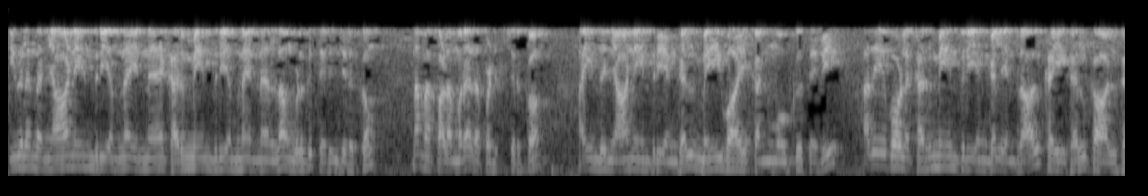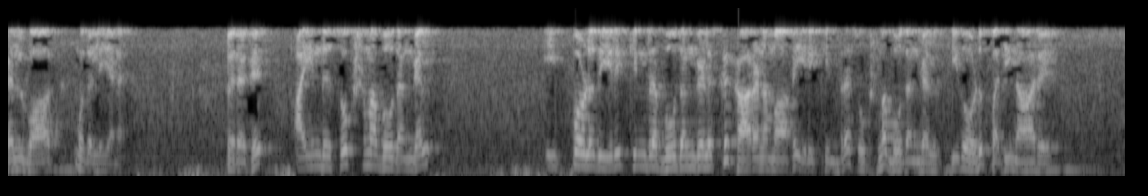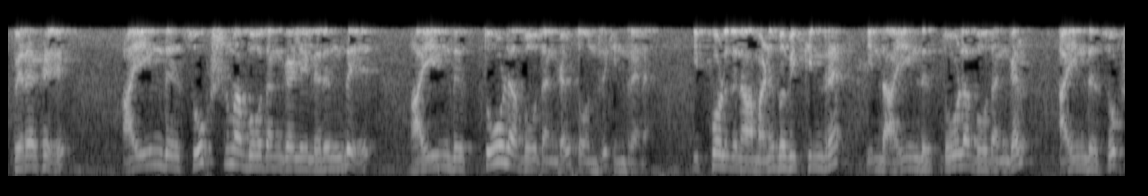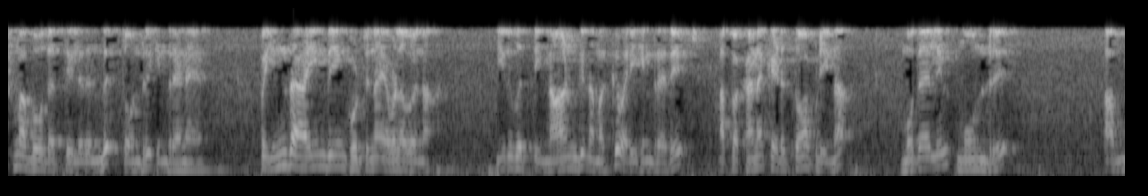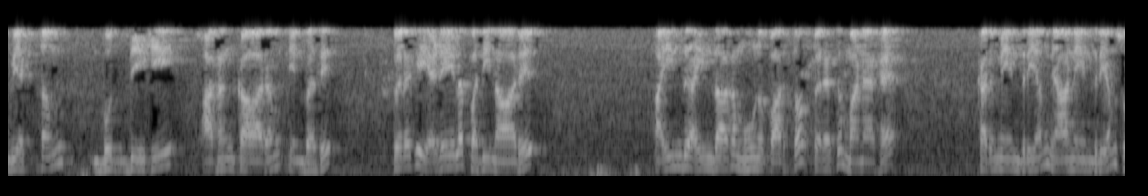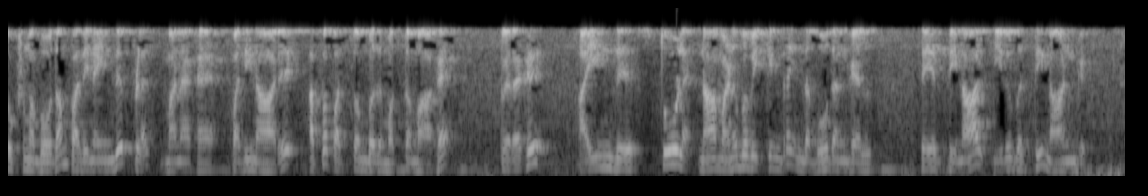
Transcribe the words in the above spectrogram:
இதுல இந்த ஞானேந்திரியம்னா என்ன கர்மேந்திரியம்னா என்னெல்லாம் உங்களுக்கு தெரிஞ்சிருக்கும். நம்ம பல முறை அதை படிச்சிருக்கோம். ஐந்து ஞானேந்திரியங்கள் மெய்வாய் கண்மூக்கு செவி அதே போல கர்மேந்திரியங்கள் என்றால் கைகள் கால்கள் வாக் முதலியன. பிறகு ஐந்து சூக்ம பூதங்கள் இப்பொழுது இருக்கின்ற பூதங்களுக்கு காரணமாக இருக்கின்ற சூக்ம பூதங்கள். இதோடு பதினாறு. பிறகு ஐந்து சூக்ம பூதங்களிலிருந்து ஐந்து ஸ்தூல பூதங்கள் தோன்றுகின்றன. இப்பொழுது நாம் அனுபவிக்கின்ற இந்த ஐந்து ஸ்தூல பூதங்கள் ஐந்து சூக்ம பூதத்திலிருந்து தோன்றுகின்றன. இப்ப இந்த ஐந்தையும் கூட்டினா எவ்வளவுனா? இருபத்தி நான்கு நமக்கு வருகின்றது. அப்ப கணக்கெடுத்தோம் அப்படின்னா முதலில் மூன்று அவ்வக்தம் புத்திகி அகங்காரம் என்பது பிறகு இடையில பதினாறு ஐந்து ஐந்தாக மூணு பார்த்தோம். பிறகு மனக கர்மேந்திரியம் ஞானேந்திரியம் சூக்மபோதம் பதினைந்து பிளஸ் மனக பதினாறு. அப்ப பத்தொன்பது மொத்தமாக. பிறகு ஐந்து ஸ்தூல நாம் அனுபவிக்கின்ற இந்த பூதங்கள் சேர்த்தினால் இருபத்தி நான்கு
